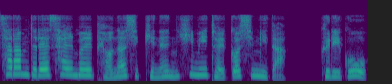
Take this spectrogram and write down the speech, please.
사람들의 삶을 변화시키는 힘이 될 것입니다. 그리고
